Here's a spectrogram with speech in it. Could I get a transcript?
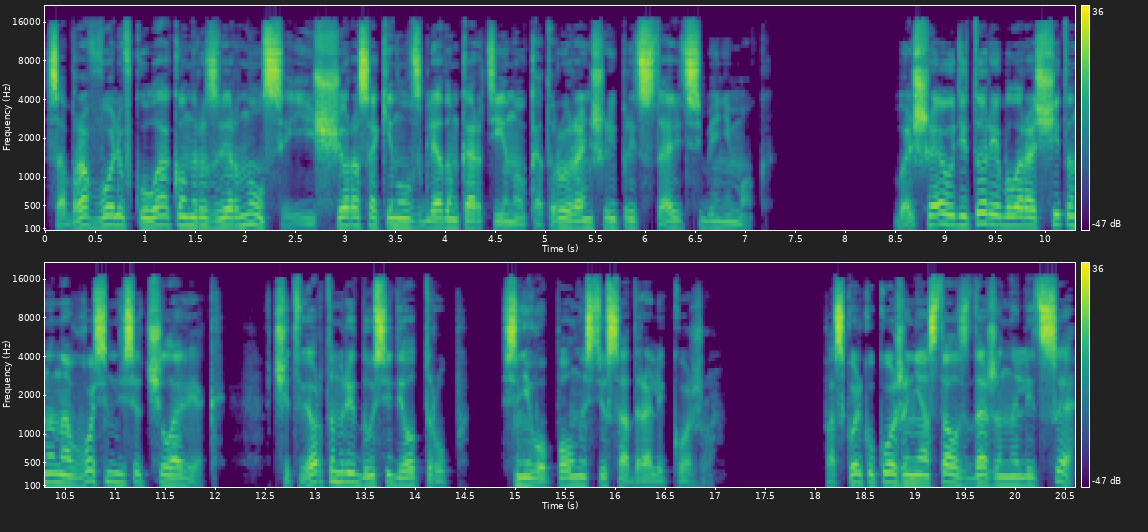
Собрав волю в кулак, он развернулся и еще раз окинул взглядом картину, которую раньше и представить себе не мог. Большая аудитория была рассчитана на 80 человек. В четвертом ряду сидел труп. С него полностью содрали кожу. Поскольку кожи не осталось даже на лице,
